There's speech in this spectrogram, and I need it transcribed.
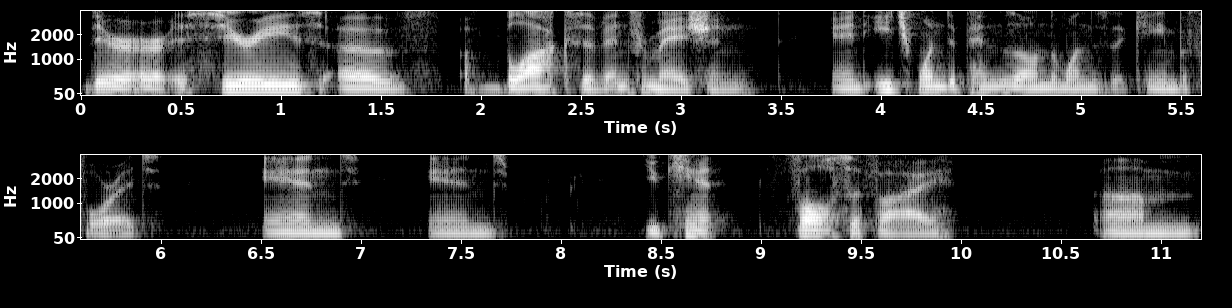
there are a series of, of blocks of information, and each one depends on the ones that came before it, and and you can't falsify um,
